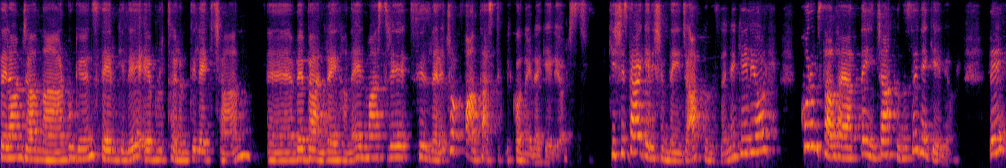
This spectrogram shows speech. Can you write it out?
Selam canlar. Bugün sevgili Ebru Tarım Dilekçan e, ve ben Reyhan Elmasri sizlere çok fantastik bir konuyla geliyoruz. Kişisel gelişim deyince aklınıza ne geliyor? Kurumsal hayat deyince aklınıza ne geliyor? Ve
